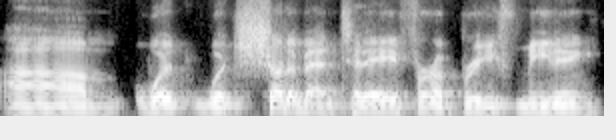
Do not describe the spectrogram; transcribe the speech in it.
um, what what should have been today for a brief meeting,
